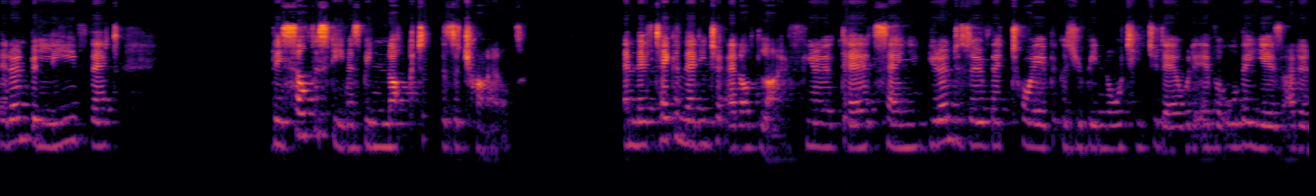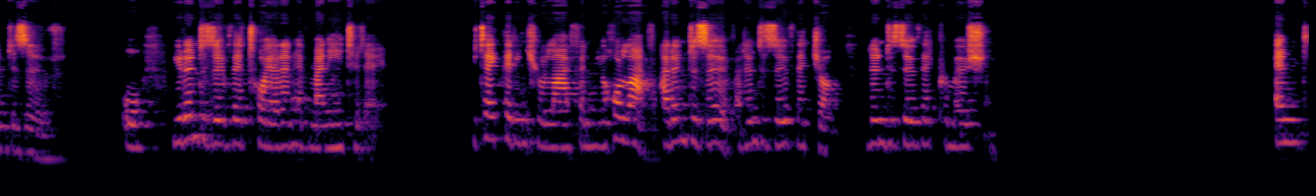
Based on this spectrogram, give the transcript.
They don't believe that their self esteem has been knocked as a child. And they've taken that into adult life. You know, dad saying, You don't deserve that toy because you've been naughty today or whatever. All the years I don't deserve. Or you don't deserve that toy. I don't have money today. You take that into your life and your whole life. I don't deserve. I don't deserve that job. I don't deserve that promotion. And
